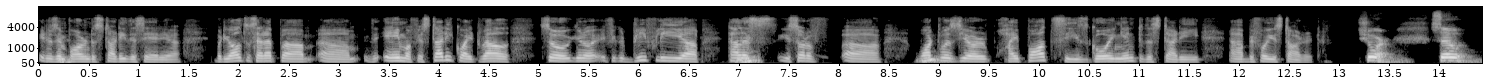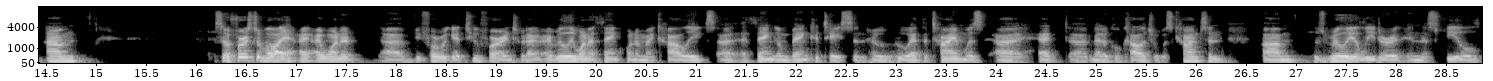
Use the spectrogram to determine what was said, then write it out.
it was Mhm. important to study this area. But you also set up um, um, the aim of your study quite well. So, you know, if you could briefly uh, tell Mhm. us, you sort of, uh, what was your hypotheses going into the study uh, before you started? Sure. So, um, so first of all, I, I, I want to, uh, before we get too far into it, I, I really want to thank one of my colleagues, uh, Thangam Venkatesan, who, who at the time was uh, at uh, Medical College of Wisconsin, um, who's really a leader in this field,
